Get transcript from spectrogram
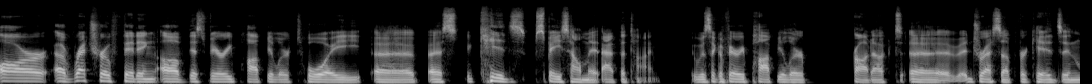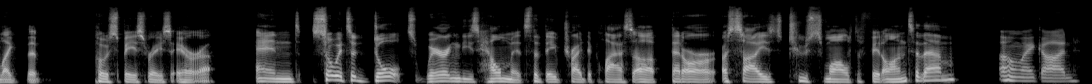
are a retrofitting of this very popular toy uh, a kids space helmet at the time. It was like a very popular product uh, dress up for kids in like the post space race era. And so it's adults wearing these helmets that they've tried to class up that are a size too small to fit onto them. oh my god,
